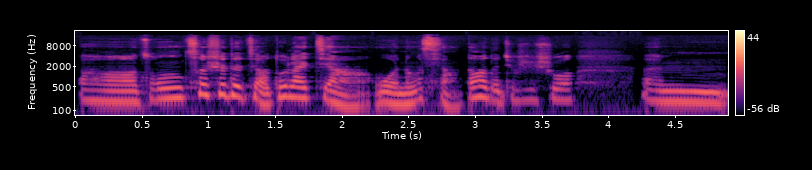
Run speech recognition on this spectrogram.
呃，从测试的角度来讲，我能想到的就是说，嗯。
